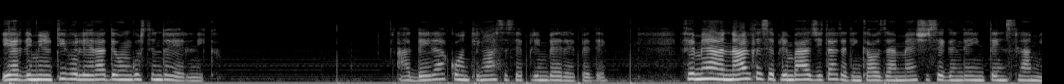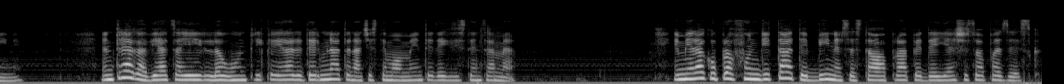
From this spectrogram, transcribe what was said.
iar diminutivul era de un gust îndoielnic. Adela continua să se plimbe repede. Femeia înaltă se plimba agitată din cauza mea și se gândea intens la mine. Întreaga viața ei lăuntrică era determinată în aceste momente de existența mea. Îmi era cu profunditate bine să stau aproape de ea și să o păzesc.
